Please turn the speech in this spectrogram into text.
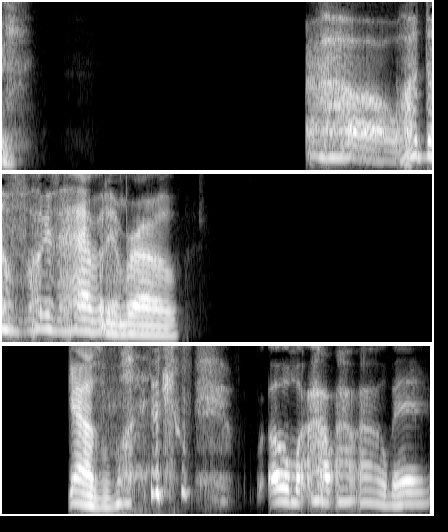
oh, what the fuck is happening, bro? Guys, what? oh my, ow, ow, ow, man.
